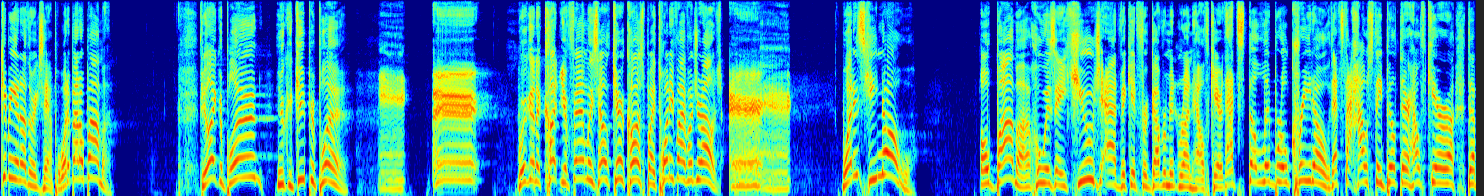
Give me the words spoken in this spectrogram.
Give me another example. What about Obama? If you like your plan, you can keep your plan. Eh. Eh. We're going to cut your family's health care costs by twenty five hundred dollars. Eh. What does he know? Obama, who is a huge advocate for government run healthcare, that's the liberal credo. That's the house they built their healthcare, uh, the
